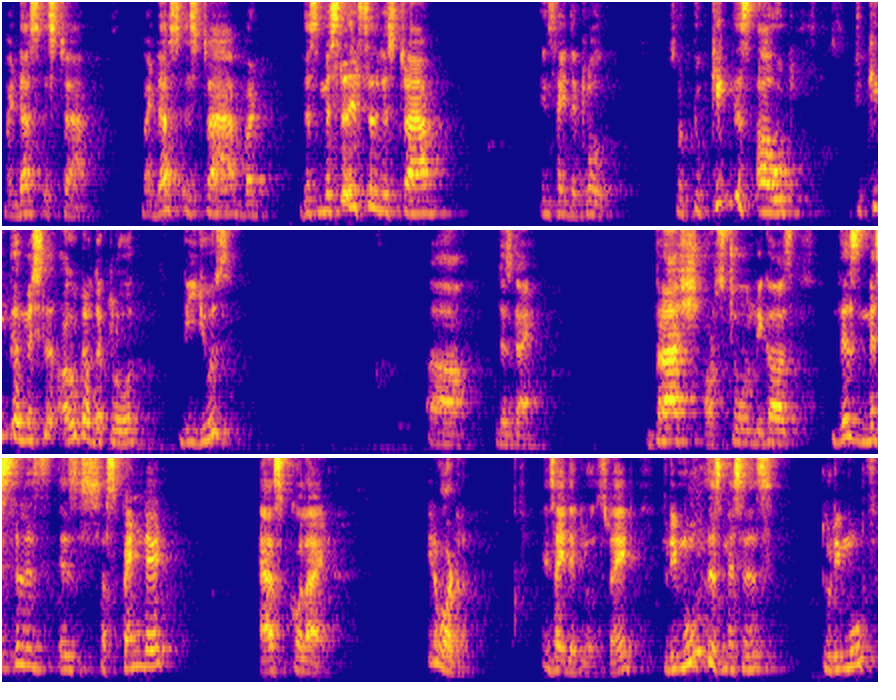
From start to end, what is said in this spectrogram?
My dust is trapped. My dust is trapped but this micelle itself is trapped inside the cloth. So to kick this out to kick the micelle out of the cloth we use uh, this guy. Brush or stone because this micelle is, is suspended as colloid in water inside the clothes, right? To remove this micelles, to remove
